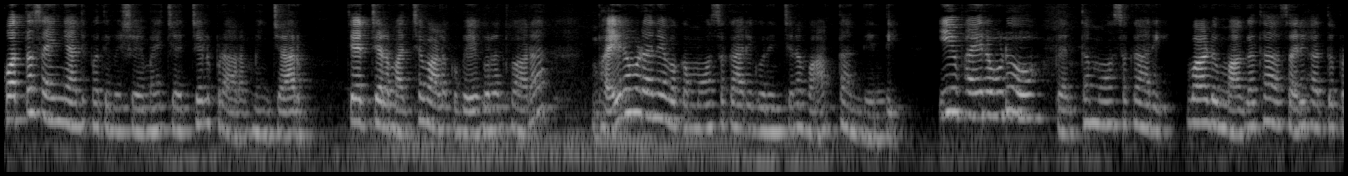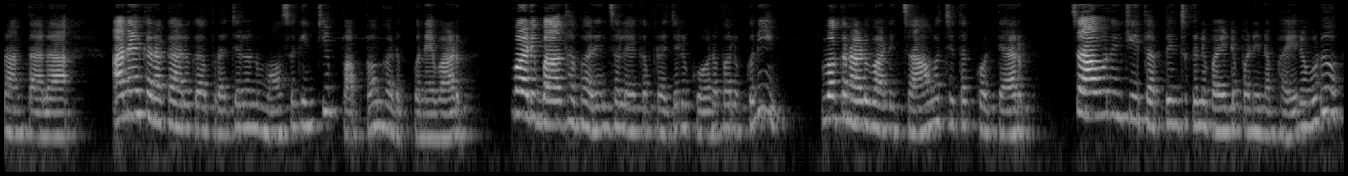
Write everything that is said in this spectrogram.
కొత్త సైన్యాధిపతి విషయమై చర్చలు ప్రారంభించారు. చర్చల మధ్య వాళ్ళకు వేగుల ద్వారా భైరవుడనే ఒక మోసకారి గురించిన వార్త అందింది. ఈ భైరవుడు పెద్ద మోసకారి. వాడు మగధ సరిహద్దు ప్రాంతాల అనేక రకాలుగా ప్రజలను మోసగించి పబ్బం గడుపుకునేవాడు. వాడి బాధ భరించలేక ప్రజలు గోడపలుక్కుని ఒకనాడు వాడిని చావచిత కొట్టారు. చావు నుంచి తప్పించుకుని బయటపడిన భైరవుడు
